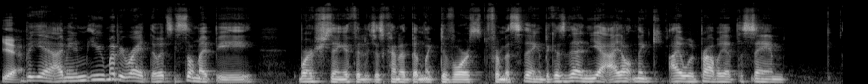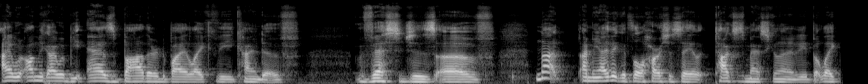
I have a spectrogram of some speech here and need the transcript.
Yeah, But yeah, I mean, you might be right though. It still might be more interesting if it had just kind of been like divorced from its thing, because then yeah, I don't think I would probably have the same. I would. I don't think I would be as bothered by like the kind of vestiges of not. I mean, I think it's a little harsh to say like, toxic masculinity, but like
